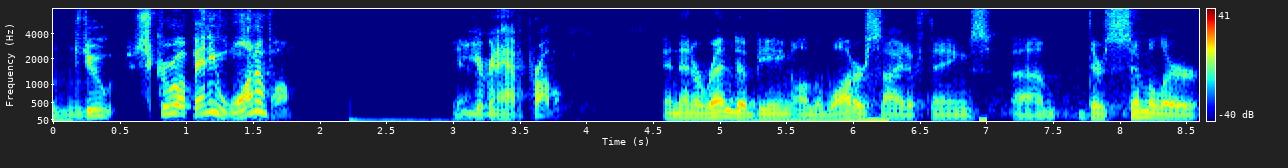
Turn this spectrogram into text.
Mm-hmm. Do screw up any one of them, yeah. you're going to have a problem. And then Orenda being on the water side of things, um, there's similar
